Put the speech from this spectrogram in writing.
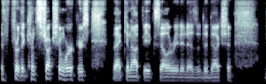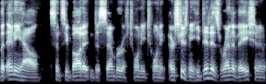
for the construction workers, that cannot be accelerated as a deduction. But anyhow, since he bought it in December of 2020, or excuse me, he did his renovation and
